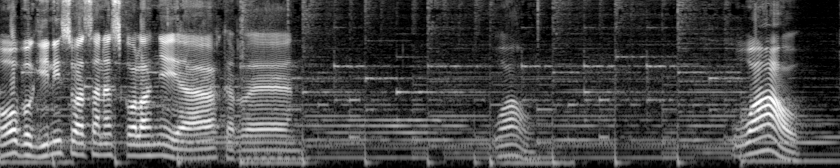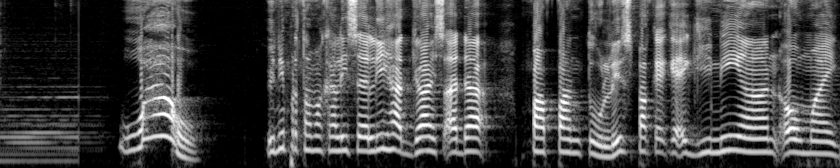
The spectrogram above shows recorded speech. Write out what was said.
Oh begini suasana sekolahnya ya. Keren. Wow. Wow. Wow. Ini pertama kali saya lihat guys. Ada papan tulis pakai kayak ginian. Oh my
